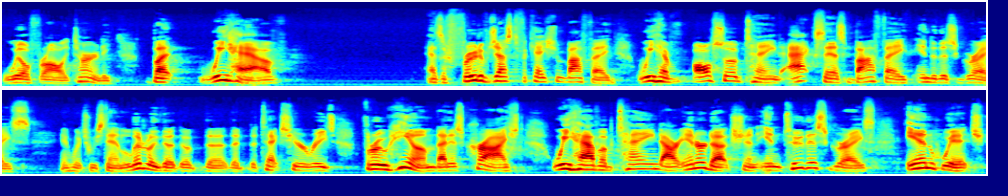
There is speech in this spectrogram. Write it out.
will for all eternity. But we have as a fruit of justification by faith, we have also obtained access by faith into this grace in which we stand. Literally, the, the, the, the, text here reads, Through him, that is Christ, we have obtained our introduction into this grace in which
